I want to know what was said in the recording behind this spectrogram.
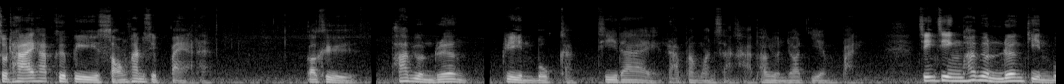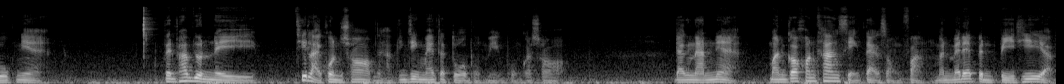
สุดท้ายครับคือปี 2018ฮะก็คือภาพยนตร์เรื่อง Green Book ครับที่ได้รับรางวัลสาขาภาพยนตร์ยอดเยี่ยมไป จริง ๆ ภาพยนตร์เรื่อง Green Book เนี่ยเป็นภาพยนตร์ในที่หลายคนชอบนะครับ จริง ๆ แม้แต่ตัวผมเองผมก็ชอบ ดังนั้นเนี่ยมันก็ค่อนข้างเสียงแตกสองฝั่ง มันไม่ได้เป็นปีที่แบบ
